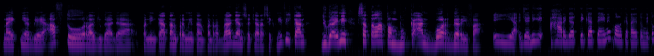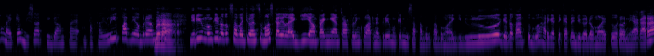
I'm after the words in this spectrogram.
naiknya biaya aftur, lalu juga ada peningkatan permintaan penerbangan secara signifikan. Juga ini setelah pembukaan border, Iva. Iya, jadi harga tiketnya ini kalau kita hitung-hitung naiknya bisa 3 sampai 4 kali lipat ya Bram ya. Benar. Jadi mungkin untuk sahabat cuan semua sekali lagi yang pengen traveling ke luar negeri mungkin bisa tabung-tabung lagi dulu gitu kan tunggu harga tiketnya juga udah mulai turun ya karena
